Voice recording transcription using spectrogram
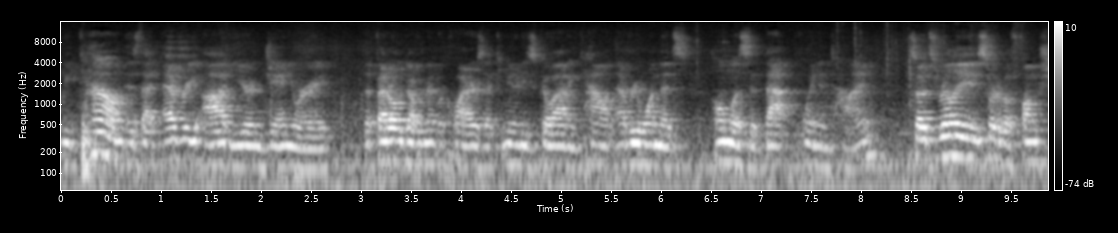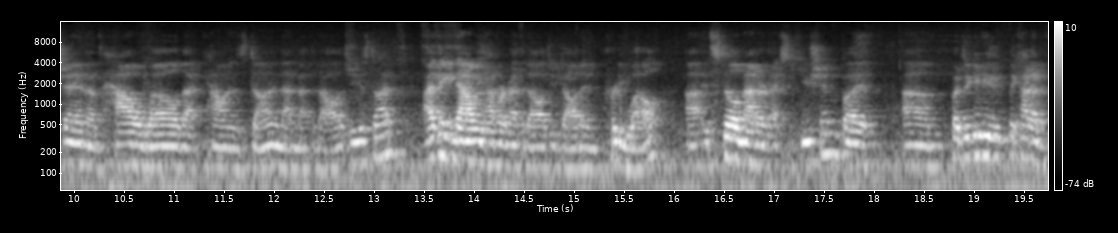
we count is that every odd year in January, the federal government requires that communities go out and count everyone that's homeless at that point in time. So it's really sort of a function of how well that count is done and that methodology is done. I think now we have our methodology dialed in pretty well. Uh, it's still a matter of execution, but um, but to give you the kind of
